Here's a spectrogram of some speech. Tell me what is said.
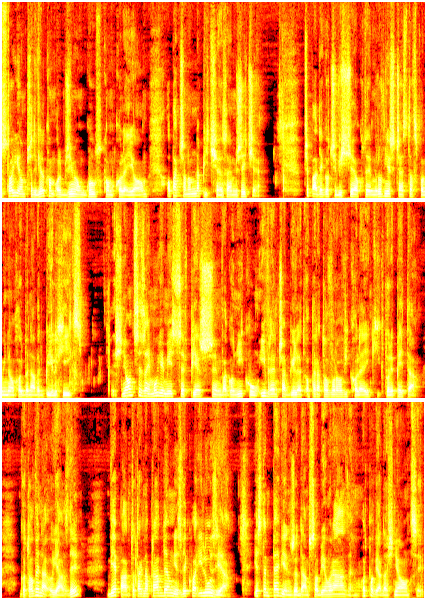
stoi on przed wielką olbrzymią górską koleją, opatrzoną napiciem życie. Przypadek oczywiście, o którym również często wspominał choćby nawet Bill Hicks. Śniący zajmuje miejsce w pierwszym wagoniku i wręcza bilet operatorowi kolejki, który pyta: Gotowy na ojazdy? Wie pan, to tak naprawdę niezwykła iluzja. Jestem pewien, że dam sobie razem, odpowiada śniący.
